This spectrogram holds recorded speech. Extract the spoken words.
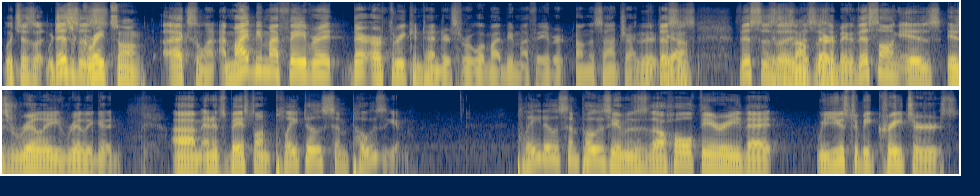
which is a, Which this is a great song. excellent. It might be my favorite. There are three contenders for what might be my favorite on the soundtrack, but this yeah. is this is This a is this is a big. This song is is really really good, um, and it's based on Plato's Symposium. Plato's Symposium is the whole theory that we used to be creatures,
